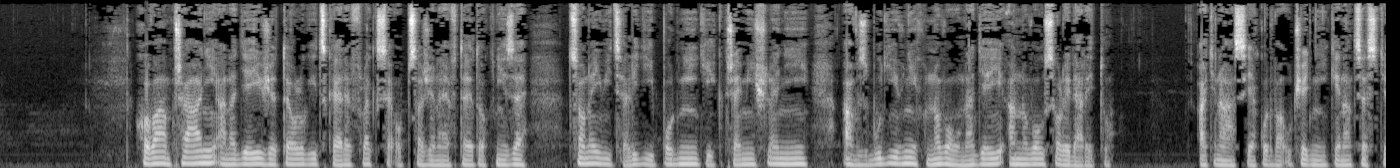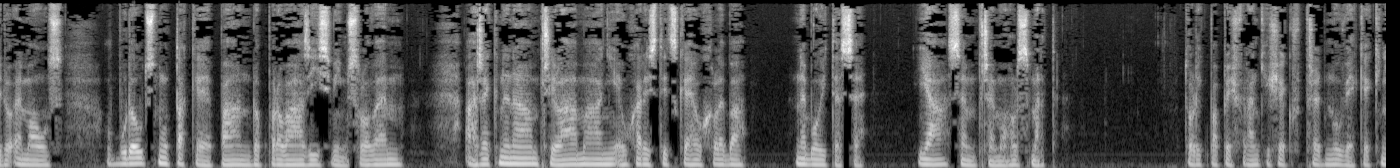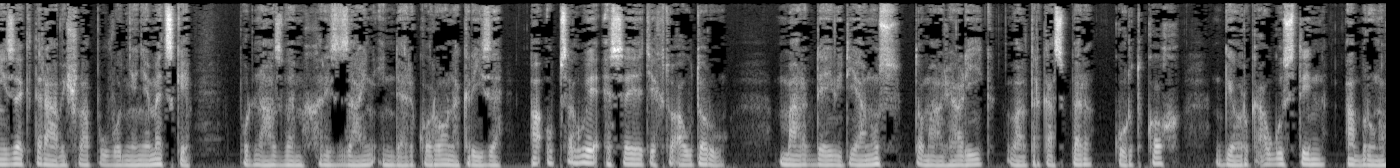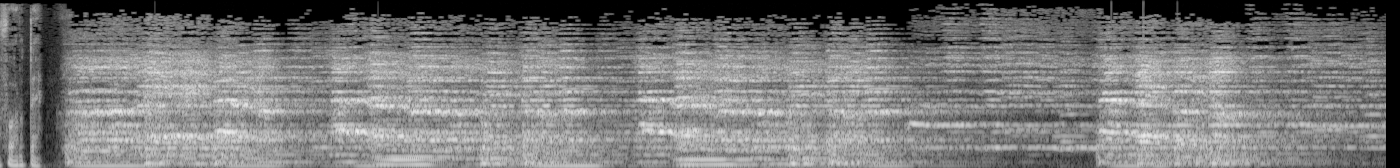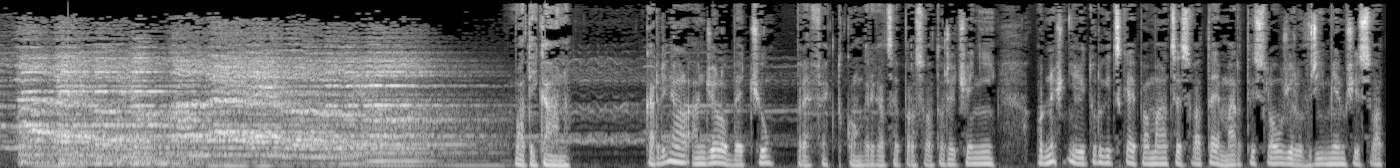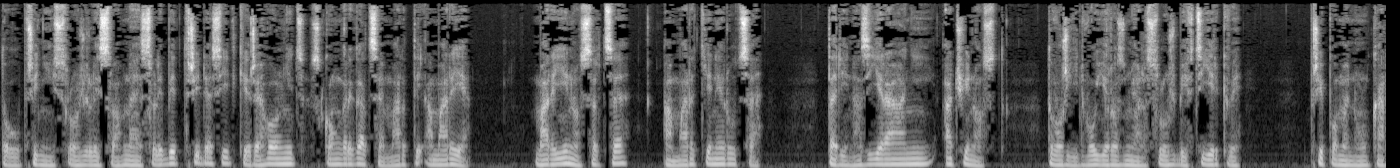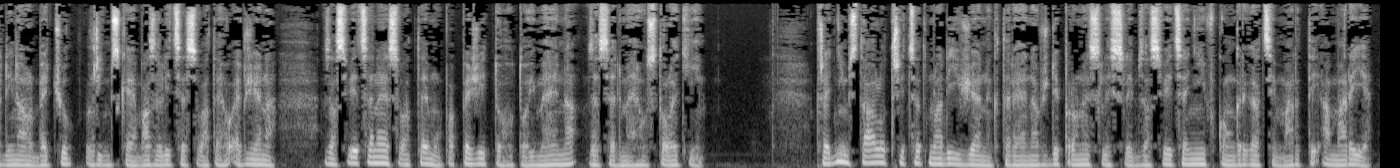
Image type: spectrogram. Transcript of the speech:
Chovám přání a naději, že teologické reflexe obsažené v této knize co nejvíce lidí podnítí k přemýšlení a vzbudí v nich novou naději a novou solidaritu. Ať nás jako dva učedníky na cestě do Emaus v budoucnu také pán doprovází svým slovem a řekne nám při lámání eucharistického chleba, nebojte se, já jsem přemohl smrt. Tolik papež František v předmluvě ke knize, která vyšla původně německy pod názvem Christ sein in der Corona-kríze a obsahuje eseje těchto autorů Mark David Janus, Tomáš Halík, Walter Kasper, Kurt Koch, Georg Augustin a Bruno Forte. Kardinál Angelo Becciu, prefekt Kongregace pro svatořečení, od dnešní liturgické památce svaté Marty sloužil v Říměmši svatou. Při ní složili slavné sliby tři desítky řeholnic z Kongregace Marty a Marie. Marijino srdce a Martiny ruce, tedy nazírání a činnost, tvoří dvojí rozměr služby v církvi, připomenul kardinál Beču v římské bazilice svatého Evžena, zasvěcené svatému papeži tohoto jména ze sedmého století. Před ním stálo třicet mladých žen, které navždy pronesly slib zasvěcení v kongregaci Marty a Marie.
